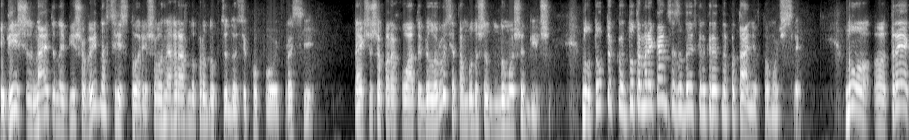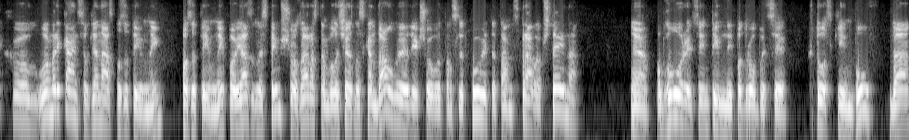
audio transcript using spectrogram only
І більше, знаєте, найбільш огидно в цій історії, що вони аграрну продукцію досі купують в Росії. А якщо ще порахувати Білорусі, там буде ще думаю, ще більше. Ну тобто, тут американці задають конкретне питання, в тому числі. Ну, е, трек е, у американців для нас позитивний. Позитивний, пов'язаний з тим, що зараз там величезний скандал. Якщо ви там слідкуєте, там справа Епштейна, е, обговорюються інтимні подробиці, хто з ким був, да,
